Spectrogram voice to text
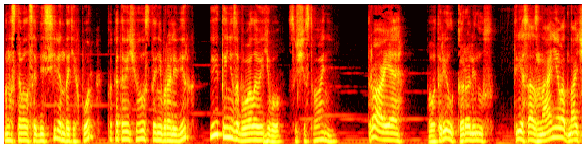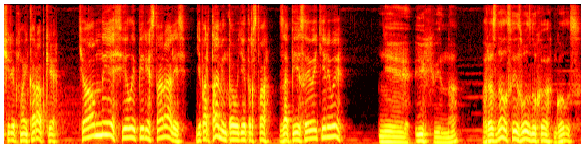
Он оставался бессилен до тех пор, пока твои чувства не брали верх, и ты не забывала его существовании». «Трое!» – повторил Каролинус. «Три сознания в одной черепной коробке. Темные силы перестарались». Департамент аудиторства. Записываете ли вы?» «Не их вина», — раздался из воздуха голос.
